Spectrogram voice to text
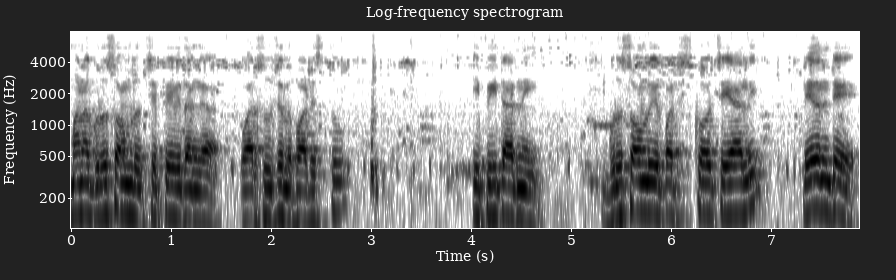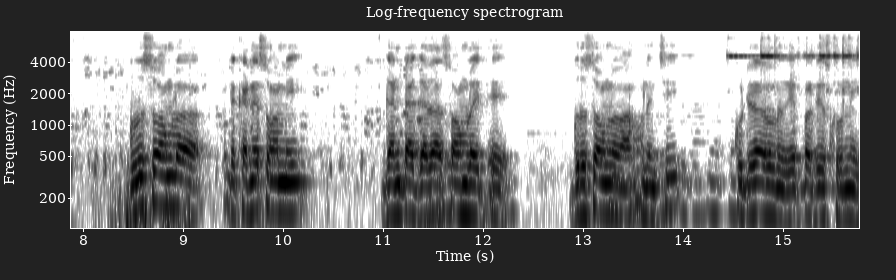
మన గురుస్వాములు చెప్పే విధంగా వారి సూచనలు పాటిస్తూ ఈ పీఠాన్ని గురుస్వాములు ఏర్పాటు చేసుకో చేయాలి. లేదంటే గురుస్వాముల అంటే కన్యాస్వామి గంట గదా స్వాములు అయితే గురుస్వాములను ఆహ్వానించి కుటీరాలను ఏర్పాటు చేసుకొని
